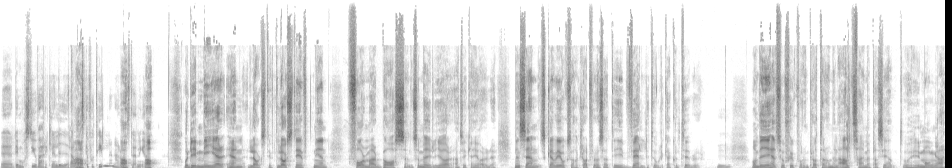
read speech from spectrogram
Eh, det måste ju verkligen lira om ja. man ska få till den här ja. omställningen. Ja. Och det är mer än lagstiftning. Lagstiftningen formar basen som möjliggör att vi kan göra det. Men sen ska vi också ha klart för oss att det är väldigt olika kulturer. Mm. Om vi i hälso och sjukvården pratar om en Alzheimer-patient och hur många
